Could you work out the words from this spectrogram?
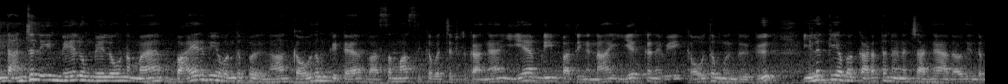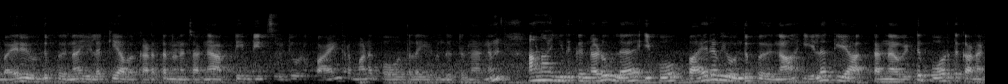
இந்த அஞ்சலி மேலும் மேலும் நம்ம பைரவியை வந்து பார்த்தீங்கன்னா கௌதம் கிட்ட வசமாக சிக்க வச்சுட்டு இருக்காங்க ஏன் அப்படின்னு பார்த்தீங்கன்னா ஏற்கனவே கௌதம் வந்துட்டு இலக்கியாவை கடத்த நினச்சாங்க. அதாவது இந்த பைரவி வந்து பார்த்தீங்கன்னா இலக்கியாவை கடத்த நினச்சாங்க அப்படி இப்படின்னு சொல்லிட்டு ஒரு பயங்கரமான கோவத்தில் இருந்துட்டு இருந்தாங்க. ஆனால் இதுக்கு நடுவில் இப்போது பைரவி வந்து பார்த்தீங்கன்னா இலக்கியா தன்னை விட்டு போகிறதுக்கான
